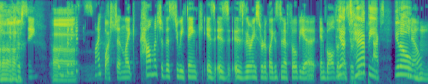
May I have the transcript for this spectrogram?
Uh, Interesting. Well, but I guess this is my question: like, how much of this do we think is is is there any sort of like xenophobia involved in yeah, this? or do you Tappy. act- You know, you know? Mm-hmm.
